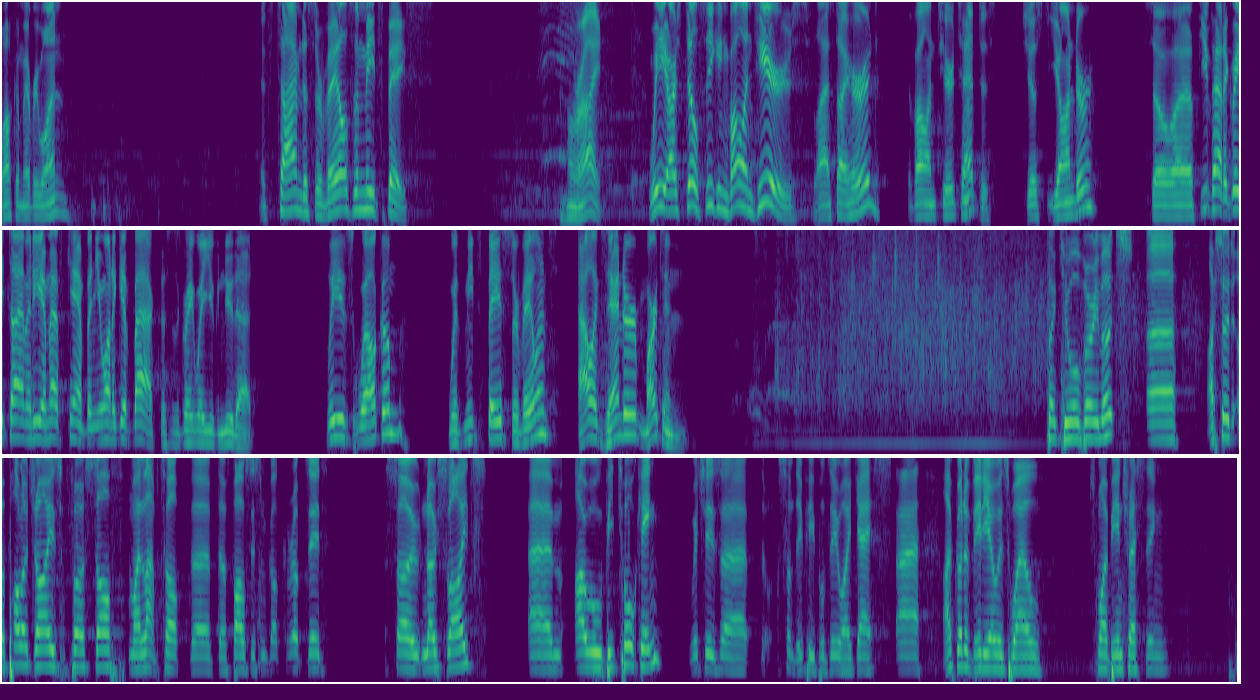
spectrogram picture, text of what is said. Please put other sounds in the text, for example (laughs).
Welcome, everyone. It's time to surveil some meat space. All right. We are still seeking volunteers, last I heard. The volunteer tent is just yonder. So uh, if you've had a great time at EMF camp and you want to give back, this is a great way you can do that. Please welcome, with Meat Space Surveillance, Alexander Martin. Thank you all very much. Uh, I should apologize first off. My laptop, the, the file system got corrupted, so no slides. Um, I will be talking, which is uh, something people do, I guess. Uh, I've got a video as well, which might be interesting.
